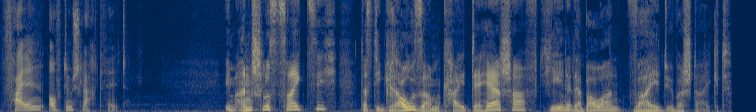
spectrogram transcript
fallen auf dem Schlachtfeld. Im Anschluss zeigt sich, dass die Grausamkeit der Herrschaft jene der Bauern weit übersteigt.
